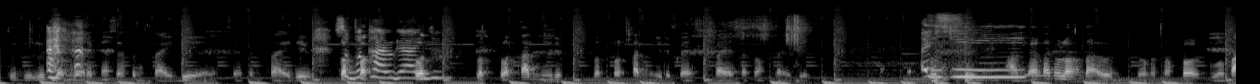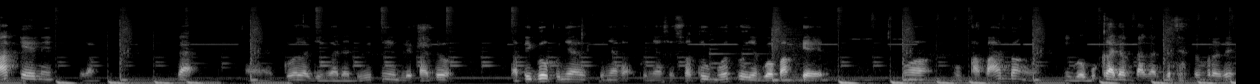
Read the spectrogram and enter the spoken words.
itu dulu jam mereknya Seven Friday ya. Seven Friday sebut plek harga plek- anjing plek plekan mirip plek plekan mirip kayak kayak Seven Friday anjing Angga kan ulang tahun gue ke toko gue pakai nih. Bilang enggak eh, gue lagi nggak ada duit nih beli kado. Tapi gue punya punya punya sesuatu buat lo yang gue pakai wah bu- apaan bang? Ini gue buka jam tangan gue September deh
